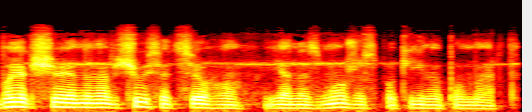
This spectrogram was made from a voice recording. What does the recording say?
Бо якщо я не навчуся цього, я не зможу спокійно померти,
